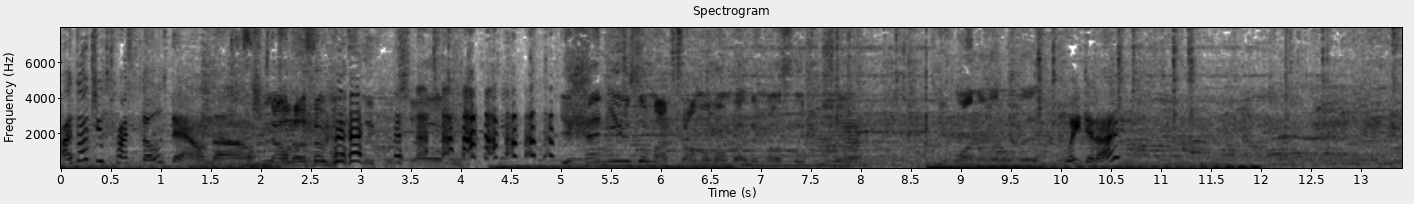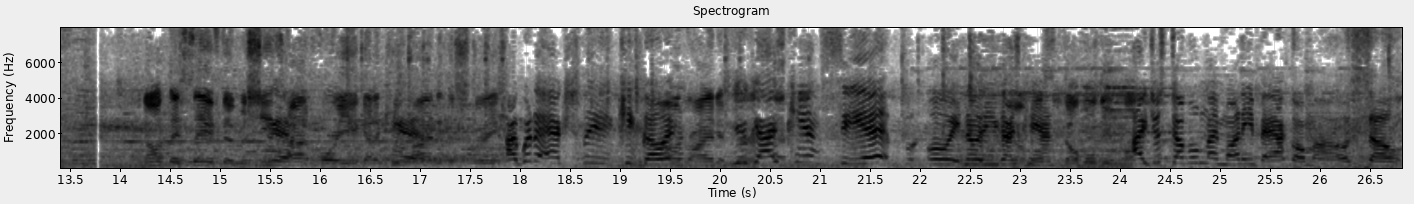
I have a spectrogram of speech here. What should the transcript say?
I thought you pressed those down though. No, those are mostly for show. you can use them on some of them, but they're mostly for show. You won a little bit. Wait, did I? You know what they say, if the machine's Yeah. hot for you, you gotta keep Yeah. riding the street. I'm gonna actually keep going. You guys can't see it. But, oh wait, no, you guys you can. doubled your money. I just doubled my money back almost. So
